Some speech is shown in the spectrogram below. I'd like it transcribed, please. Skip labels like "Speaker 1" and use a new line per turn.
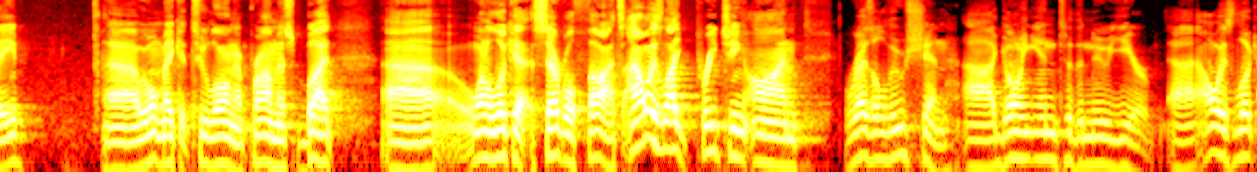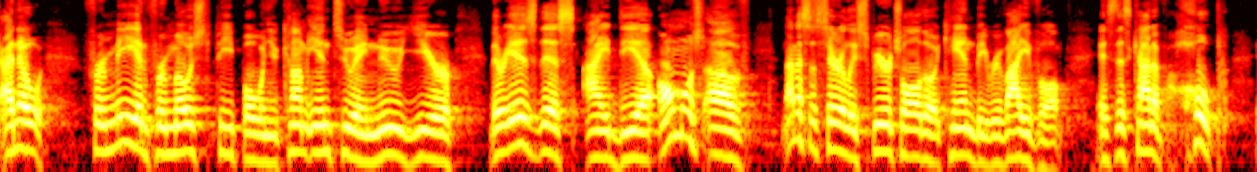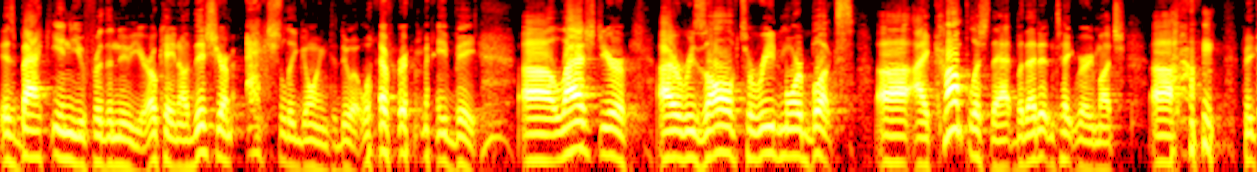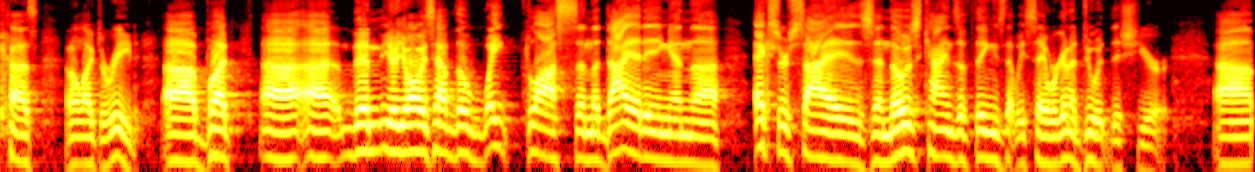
Uh, we won't make it too long, I promise, but uh, want to look at several thoughts. I always like preaching on resolution uh, going into the new year. Uh, I always look, I know for me and for most people, when you come into a new year, there is this idea almost of not necessarily spiritual, although it can be revival. It's this kind of hope is back in you for the new year. Okay, now this year I'm actually going to do it, whatever it may be. Uh, last year I resolved to read more books. Uh, I accomplished that, but that didn't take very much uh, because I don't like to read. Uh, but uh, uh, then you know you always have the weight loss and the dieting and the exercise and those kinds of things that we say we're going to do it this year.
